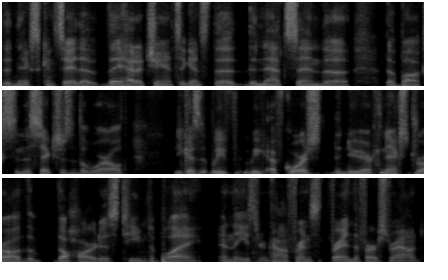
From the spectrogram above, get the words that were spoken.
the Knicks can say that they had a chance against the the Nets and the the Bucks and the Sixers of the world. Because we we of course the New York Knicks draw the the hardest team to play in the Eastern Conference in the first round.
